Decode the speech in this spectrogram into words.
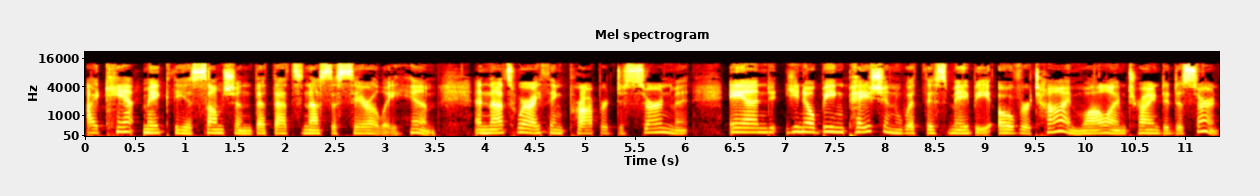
I can't make the assumption that that's necessarily him. And that's where I think proper discernment and, you know, being patient with this maybe over time while I'm trying to discern,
